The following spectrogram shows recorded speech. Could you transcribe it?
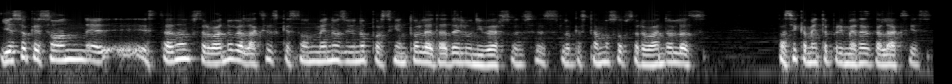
y eso que son, eh, están observando galaxias que son menos de 1% la edad del universo. Eso es lo que estamos observando, las básicamente primeras galaxias.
